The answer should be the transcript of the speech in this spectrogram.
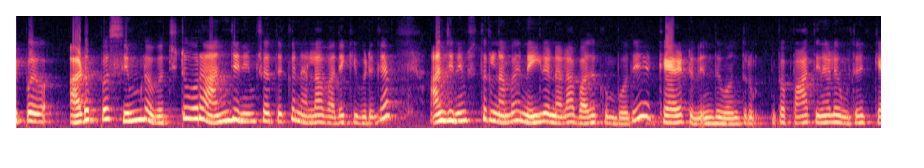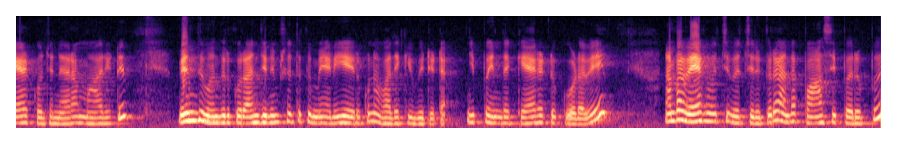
இப்போ அடுப்பை சிம்மில் வச்சுட்டு ஒரு அஞ்சு நிமிஷத்துக்கு நல்லா வதக்கி விடுங்க. அஞ்சு நிமிஷத்துக்கு நம்ம நெய்யில் நல்லா வதக்கும் போது கேரட் வெந்து வந்துடும் இப்போ பார்த்தீங்கன்னாலே உங்களுக்கு தெரியும் கேரட் கொஞ்சம் நேரம் மாறிட்டு வெந்து வந்திருக்கு. ஒரு அஞ்சு நிமிஷத்துக்கு மேலேயே இருக்கும் நான் வதக்கி விட்டுட்டேன். இப்போ இந்த கேரட்டு கூடவே நம்ம வேக வச்சு வச்சுருக்கிற அந்த பாசிப்பருப்பு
